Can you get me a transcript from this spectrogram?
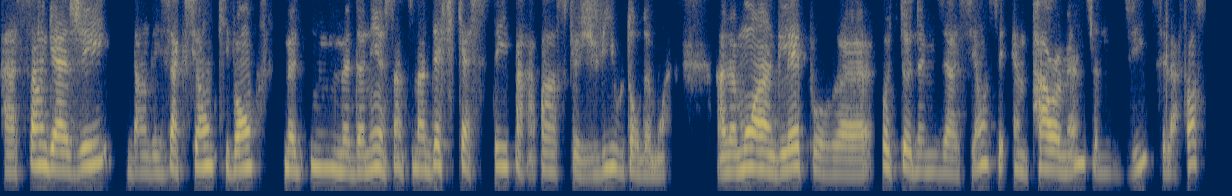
à s'engager dans des actions qui vont me, donner un sentiment d'efficacité par rapport à ce que je vis autour de moi. le mot anglais pour euh, autonomisation, c'est empowerment, ça nous dit, c'est la force.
